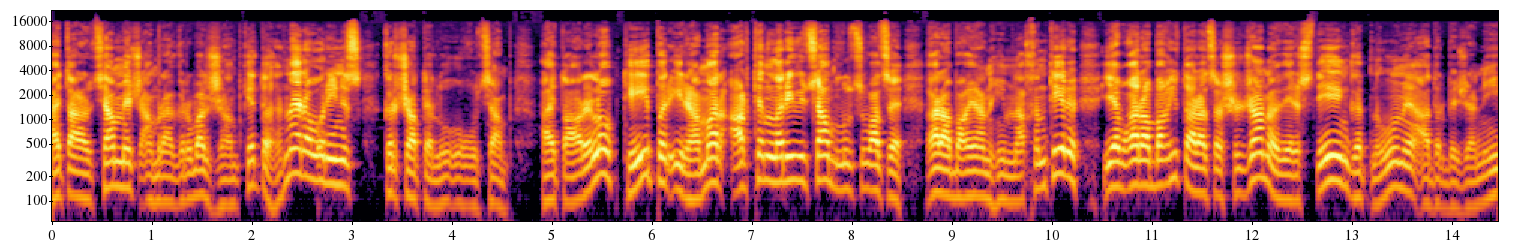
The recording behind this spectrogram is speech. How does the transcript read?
հայտարարության մեջ ամրագրված ժամկետը հնարավորինս կրճատելու ուղղությամբ, հայտարարելով, թե իբր իր համար արդեն լրիվությամբ լուծված է Ղարաբաղյան հիմնախնդիրը եւ Ղարաբաղի տարածաշրջանը վերստին գտնվում է Ադրբեջանի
